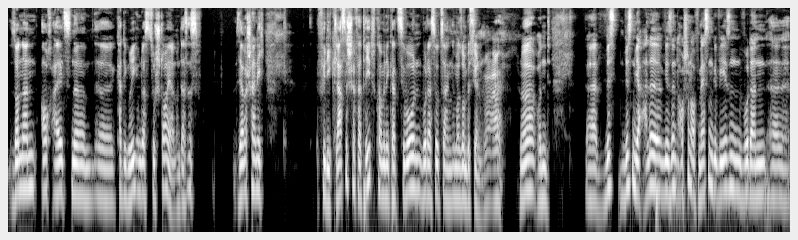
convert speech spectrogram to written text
sondern auch als eine äh, Kategorie, um das zu steuern. Und das ist sehr wahrscheinlich für die klassische Vertriebskommunikation, wo das sozusagen immer so ein bisschen ne, und äh, wiss, wissen wir alle, wir sind auch schon auf Messen gewesen, wo dann äh,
